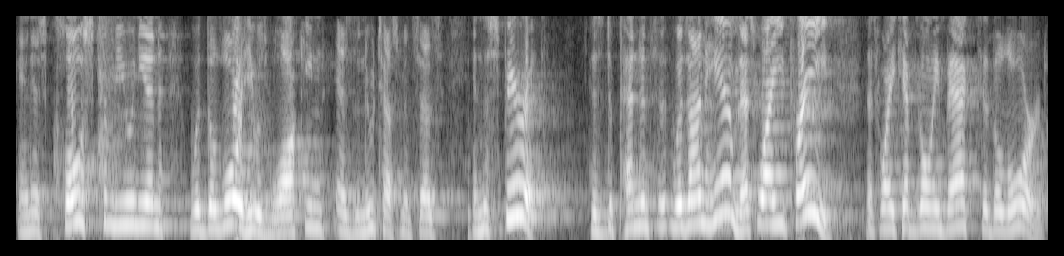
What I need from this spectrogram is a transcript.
and his close communion with the Lord. He was walking, as the New Testament says, in the Spirit. His dependence was on Him. That's why he prayed. That's why he kept going back to the Lord.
